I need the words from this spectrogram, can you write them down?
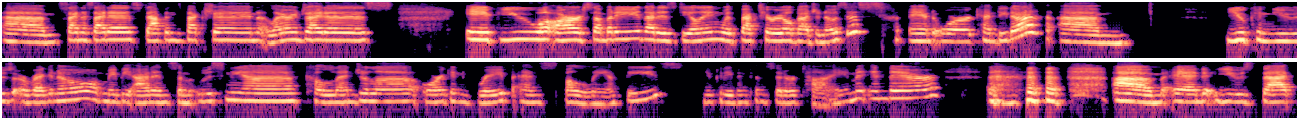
um, sinusitis, staph infection, laryngitis. If you are somebody that is dealing with bacterial vaginosis and or candida, um, you can use oregano, maybe add in some usnea, calendula, Oregon grape, and spilanthes. You could even consider thyme in there. um, and use that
